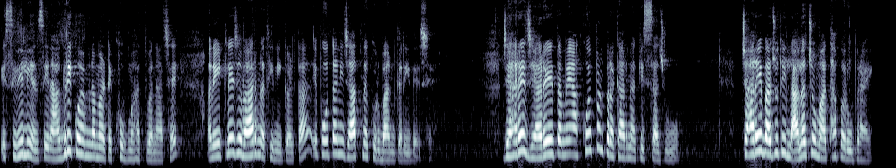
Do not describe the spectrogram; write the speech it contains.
એ સિવિલિયન્સ એ નાગરિકો એમના માટે ખૂબ મહત્વના છે. અને એટલે જે બહાર નથી નીકળતા, એ પોતાની જાતને કુરબાન કરી દે છે. જ્યારે જ્યારે તમે આ કોઈ પણ પ્રકારના કિસ્સા જુઓ, ચારેય બાજુથી લાલચો માથા પર ઉભરાય.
